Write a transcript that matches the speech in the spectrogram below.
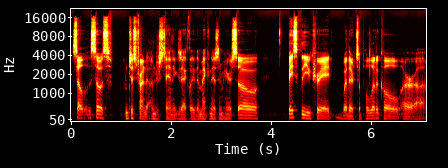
So, so I'm just trying to understand exactly the mechanism here. So basically, you create, whether it's a political or a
